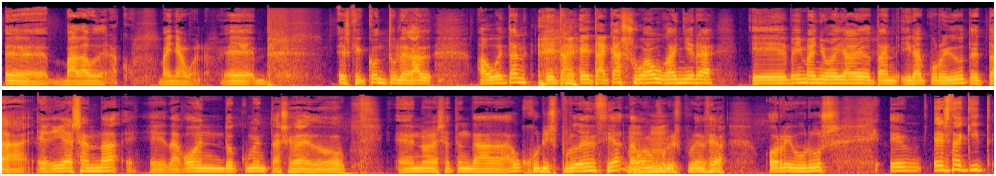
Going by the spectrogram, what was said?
e, badauderako baina bueno e, eske kontu legal hauetan eta eta kasu hau gainera e, behin baino gehiagotan irakurri dut eta egia esan da e, dagoen dokumentazioa edo e, nola esaten da hau jurisprudentzia dagoen jurisprudentzia horri buruz e, ez dakit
